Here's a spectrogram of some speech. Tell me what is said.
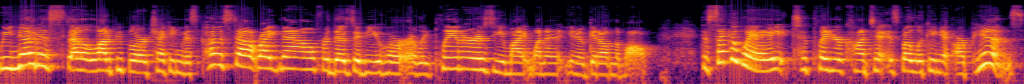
we noticed a lot of people are checking this post out right now. For those of you who are early planners, you might want to, you know, get on the ball. The second way to plan your content is by looking at RPMs.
